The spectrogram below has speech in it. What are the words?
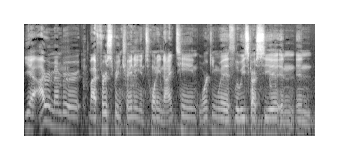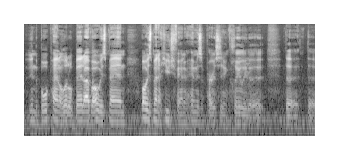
Yeah, I remember my first spring training in 2019, working with Luis Garcia in, in, in the bullpen a little bit. I've always been always been a huge fan of him as a person, and clearly the the, the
